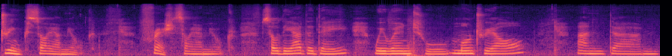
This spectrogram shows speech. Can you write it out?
drink soya milk fresh soya milk so the other day we went to Montreal, and um,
